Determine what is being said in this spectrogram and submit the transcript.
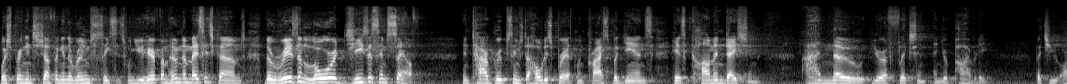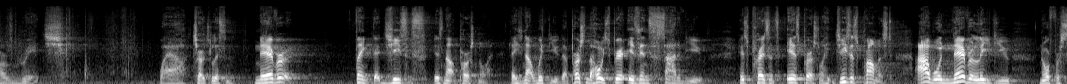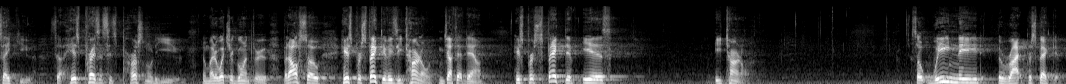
Whispering and shuffling in the room ceases when you hear from whom the message comes the risen Lord Jesus Himself. The entire group seems to hold its breath when Christ begins His commendation. I know your affliction and your poverty, but you are rich. Wow. Church, listen. Never think that Jesus is not personal, that he's not with you. That person, the Holy Spirit, is inside of you. His presence is personal. Jesus promised, I will never leave you nor forsake you. So his presence is personal to you, no matter what you're going through. But also, his perspective is eternal. You can jot that down. His perspective is eternal. So we need the right perspective.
